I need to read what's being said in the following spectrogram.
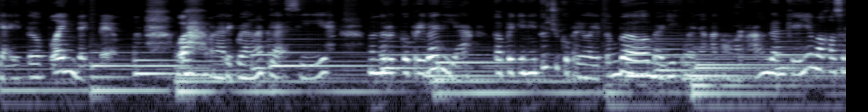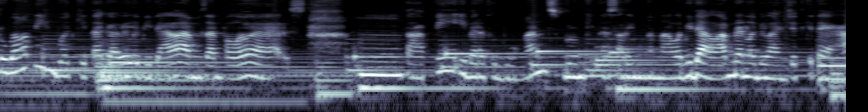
yaitu playing victim. Wah, menarik banget gak sih? Menurutku pribadi ya, topik ini tuh cukup relatable bagi kebanyakan orang dan kayaknya bakal seru banget nih buat kita gali lebih dalam Sunflowers. Hmm, tapi ibarat hubungan sebelum kita saling mengenal lebih dalam dan lebih lanjut kita ya,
